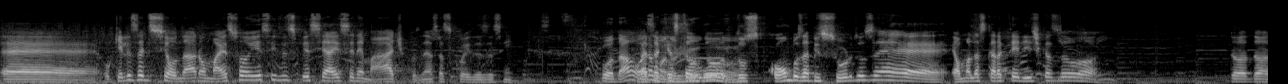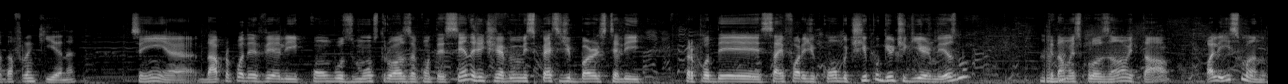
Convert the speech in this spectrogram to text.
É, o que eles adicionaram mais foi esses especiais cinemáticos, né? Essas coisas assim. Pô, da hora, Mas a mano, questão jogo... do, dos combos absurdos é, é uma das características do, do, do da franquia, né? Sim, é, dá pra poder ver ali combos monstruosos acontecendo. A gente já viu uma espécie de burst ali pra poder sair fora de combo, tipo Guilty Gear mesmo. Que uhum. dá uma explosão e tal. Olha isso, mano.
